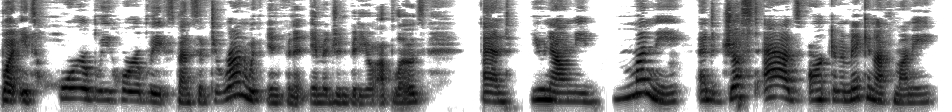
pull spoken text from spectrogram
but it's horribly, horribly expensive to run with infinite image and video uploads and you now need money and just ads aren't going to make enough money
